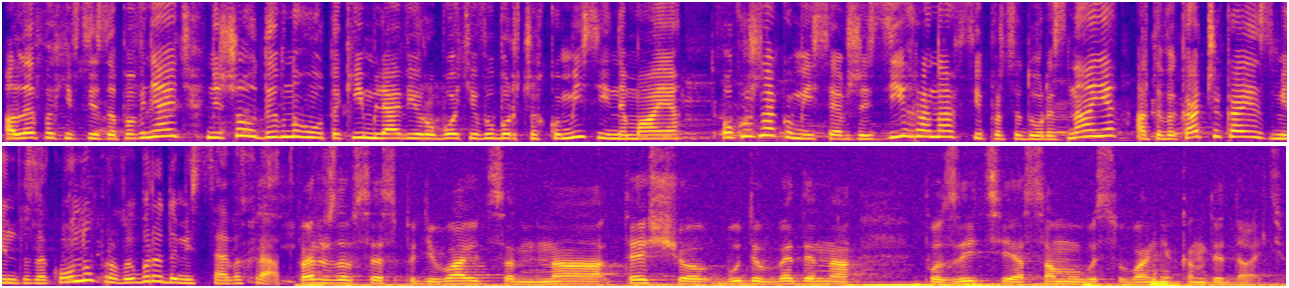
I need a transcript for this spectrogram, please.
Але фахівці запевняють, нічого дивного у такій млявій роботі виборчих комісій немає. Окружна комісія вже зіграна, всі процедури знає, а ТВК чекає змін до закону про вибори до місцевих рад. Перш за все сподіваються на те, що буде введена позиція самовисування кандидатів.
